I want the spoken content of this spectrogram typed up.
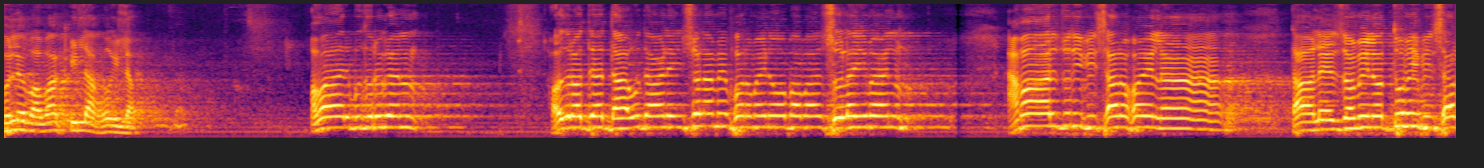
বলে, বাবা কিলা কইলা আমার বুজুর্গান হজরত দাউদ আলী ইসলামে ফরমাইল বাবা সুলাইমান, আমার যদি বিচার হয় না, তাহলে জমিন তুমি বিচার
